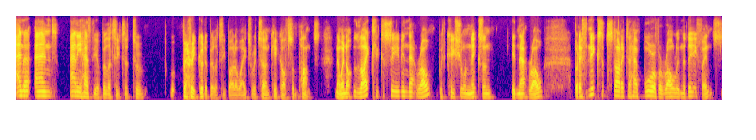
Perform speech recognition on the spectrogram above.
and and and he has the ability to to very good ability, by the way, to return kickoffs and punts. Now we're not likely to see him in that role with Keisean Nixon in that role, but if Nixon started to have more of a role in the defense,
